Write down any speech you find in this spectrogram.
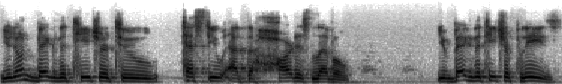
you don't beg the teacher to test you at the hardest level. You beg the teacher, please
